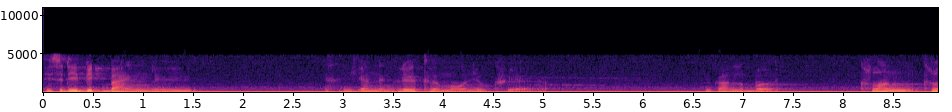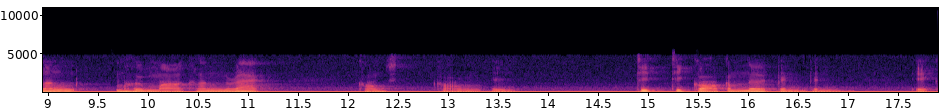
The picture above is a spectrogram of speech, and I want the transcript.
ทฤษฎีบิ๊กแบงหรืออีกอันหนึ่งเรียกเทอร์โมนิวเคลียร์ครับคือการระเบิด ครั้งครั้งมามาครั้งแรก ของของอที่ที่ก่อกำเนิดเป็นเป็นเอก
